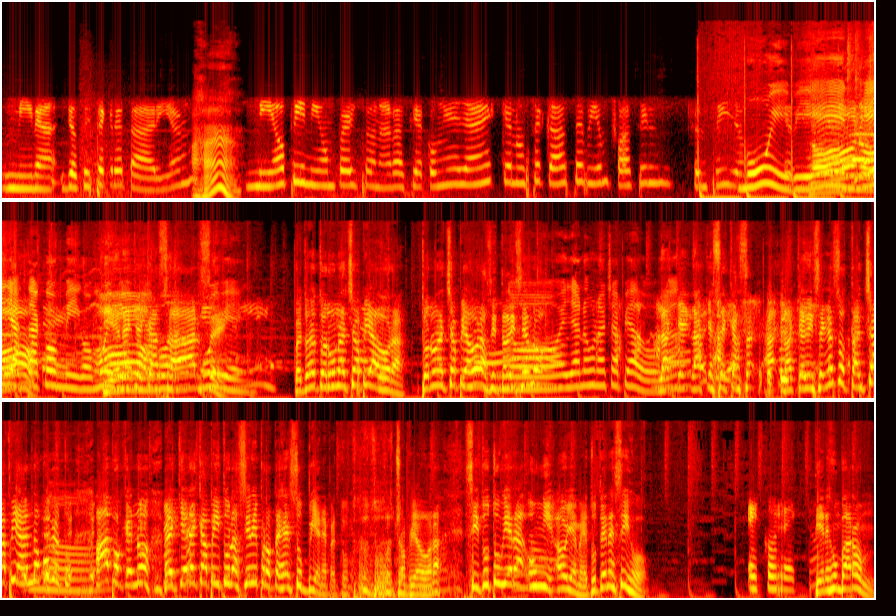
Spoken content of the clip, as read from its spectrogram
Mira, yo soy secretaria. Ajá. Mi opinión personal hacia con ella es que no se case bien fácil, sencillo. Muy bien. No, no. Ella está conmigo. Muy Tiene bien. que casarse. Muy bien. Sí. Pues entonces tú eres una chapeadora. Tú eres una chapeadora. Si está diciendo. No, ella no es una chapeadora. Las que, las que se casan, ah, las que dicen eso están chapeando porque tú, ah, porque no, él quiere capitulación y proteger sus bienes. Pero tú, tú- tú eres chapeadora. Si tú tuvieras un, óyeme, tú tienes hijos, Es correcto. tienes un varón.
